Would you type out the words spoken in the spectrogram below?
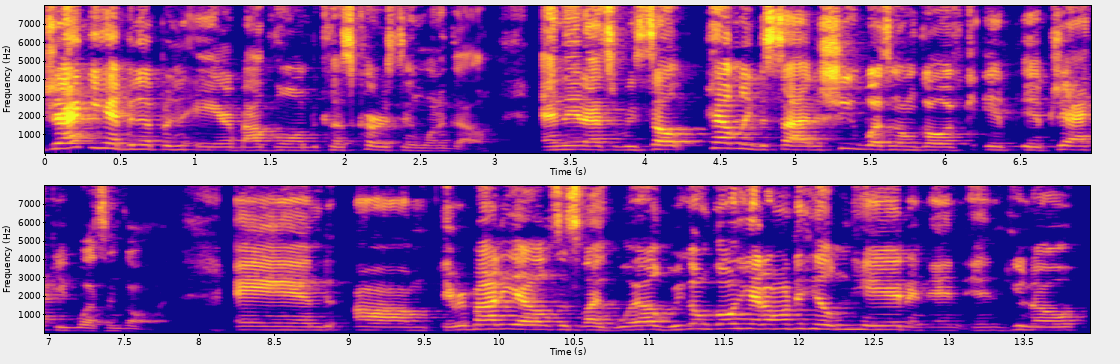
Jackie had been up in the air about going because Curtis didn't want to go. And then as a result, Heavenly decided she wasn't going to go if, if, if Jackie wasn't going. And um, everybody else is like, well, we're going to go ahead on to Hilton Head and, and, and you know,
